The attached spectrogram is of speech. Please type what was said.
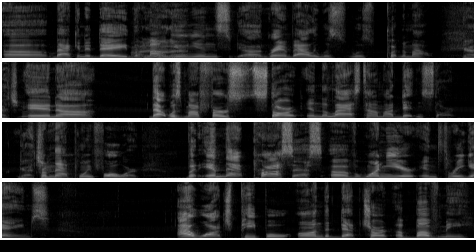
uh, back in the day. The Mount. Unions, uh, Grand Valley was was putting them out, Gotcha. and uh, that was my first start and the last time I didn't start Gotcha. from that point forward. But in that process of one year and three games, I watched people on the depth chart above me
